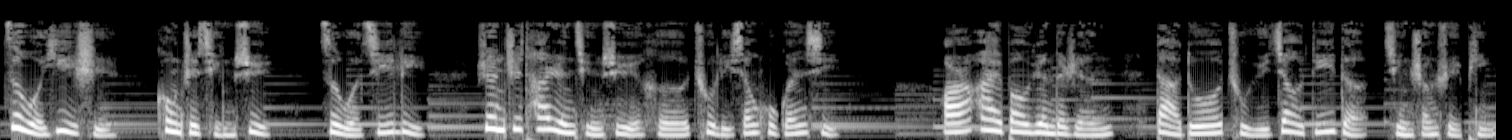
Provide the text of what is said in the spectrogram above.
自我意识。控制情绪、自我激励、认知他人情绪和处理相互关系，而爱抱怨的人大多处于较低的情商水平，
